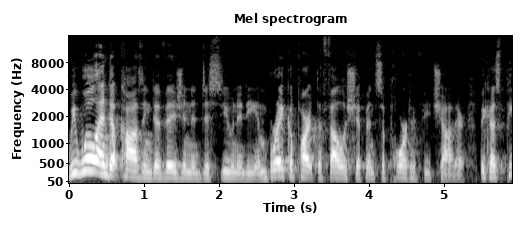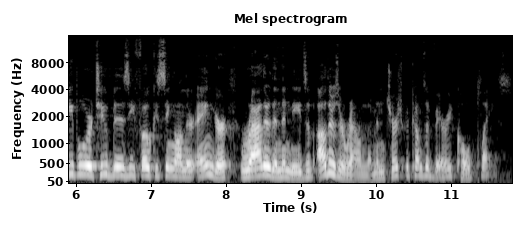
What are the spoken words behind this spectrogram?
we will end up causing division and disunity and break apart the fellowship and support of each other because people are too busy focusing on their anger rather than the needs of others around them. And church becomes a very cold place.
